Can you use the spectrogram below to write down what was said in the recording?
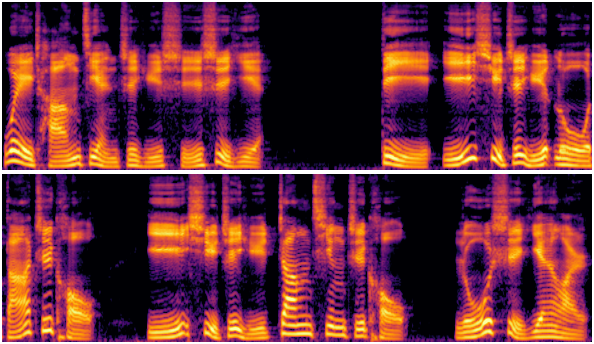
未尝见之于时事也。帝一叙之于鲁达之口，一叙之于张清之口，如是焉耳。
